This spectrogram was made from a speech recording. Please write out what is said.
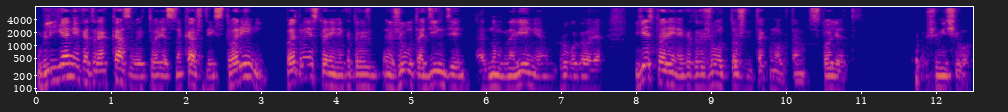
влияние, которое оказывает Творец на каждое из творений, Поэтому есть творения, которые живут один день, одно мгновение, грубо говоря. Есть творения, которые живут тоже не так много, там сто лет, в общем, ничего.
